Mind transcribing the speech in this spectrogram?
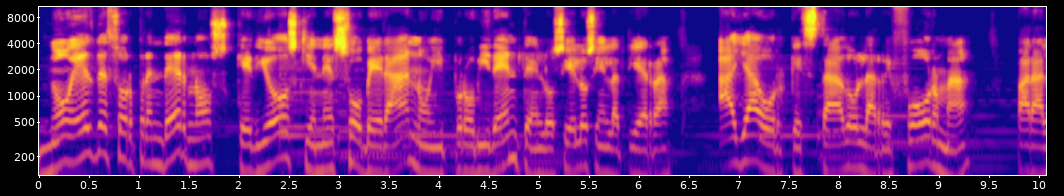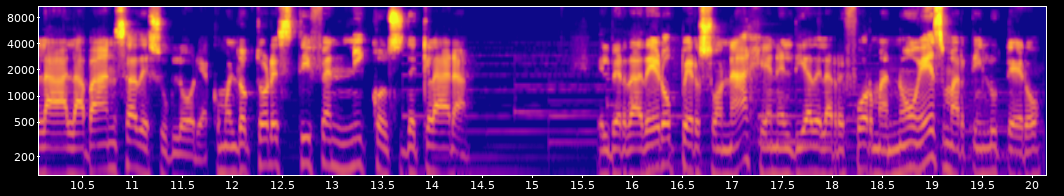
No es de sorprendernos que Dios, quien es soberano y providente en los cielos y en la tierra, haya orquestado la reforma para la alabanza de su gloria. Como el doctor Stephen Nichols declara, el verdadero personaje en el día de la reforma no es Martín Lutero,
